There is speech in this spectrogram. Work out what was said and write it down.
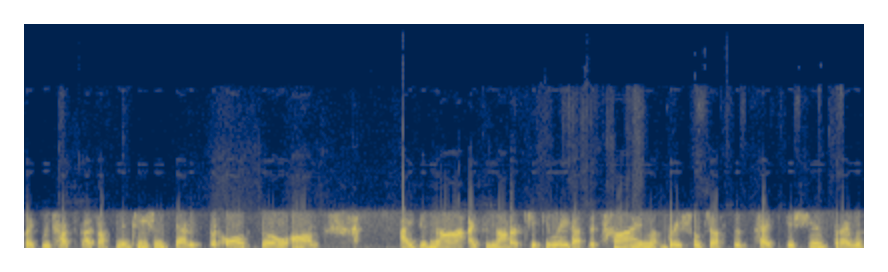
like we talked about documentation status, but also um, I did not, I could not articulate at the time racial justice type issues, but I was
